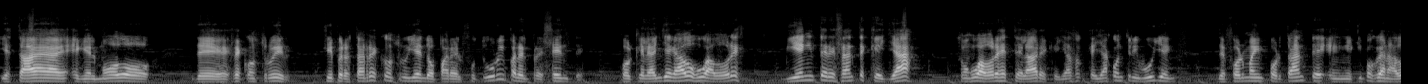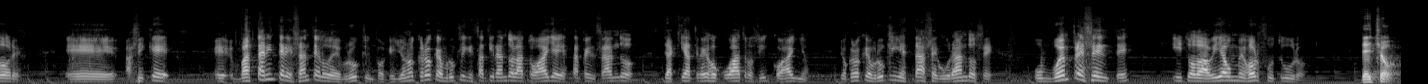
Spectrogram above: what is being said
y está en el modo de reconstruir. Sí, pero están reconstruyendo para el futuro y para el presente porque le han llegado jugadores bien interesantes que ya son jugadores estelares, que ya, que ya contribuyen de forma importante en equipos ganadores. Eh, así que eh, va a estar interesante lo de Brooklyn, porque yo no creo que Brooklyn está tirando la toalla y está pensando de aquí a tres o cuatro o cinco años. Yo creo que Brooklyn está asegurándose un buen presente y todavía un mejor futuro. De hecho,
